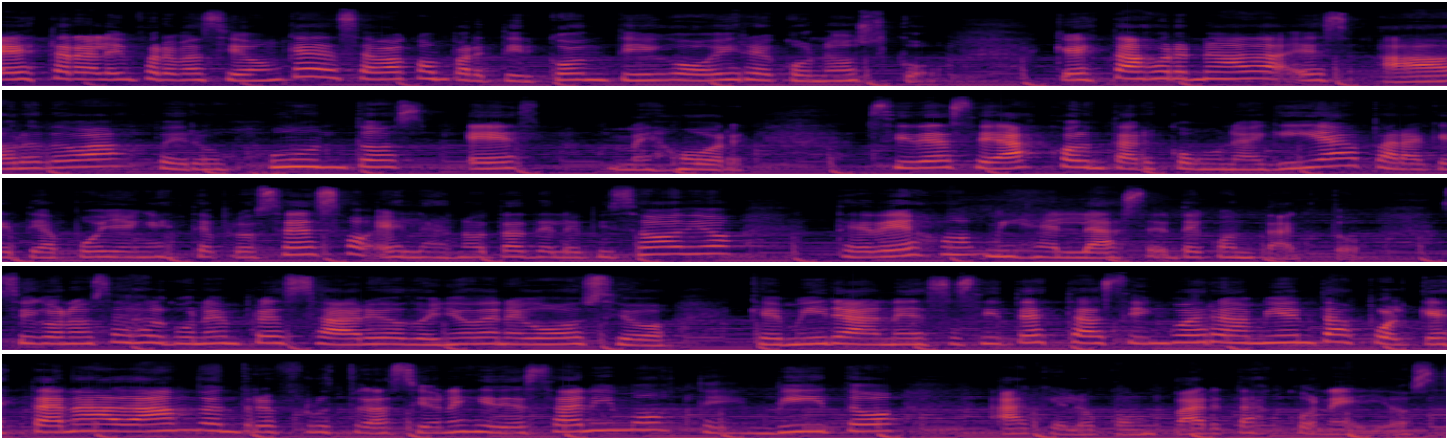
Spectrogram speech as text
Esta era la información que deseaba compartir contigo hoy. Reconozco que esta jornada es ardua, pero juntos es mejor. Si deseas contar con una guía para que te apoye en este proceso, en las notas del episodio te dejo mis enlaces de contacto. Si conoces algún empresario, dueño de negocio que mira, necesita estas cinco herramientas porque está nadando entre frustraciones y desánimos, te invito a que lo compartas con ellos.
